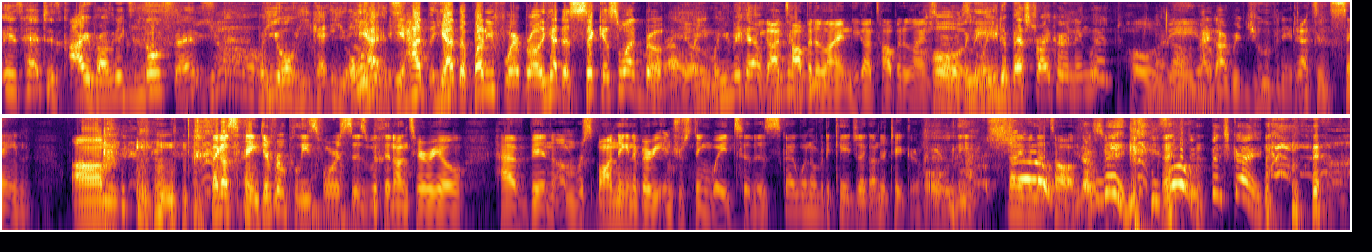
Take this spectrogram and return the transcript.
his head to his eyebrows. It makes no sense. Yo. But he oh he can he owned He had, it. he had he had the money for it, bro. He had the sickest one, bro. Bro, when, you, when you make it, He got top of the line. He got top of the line. Holy. service. When, when you the best striker in England, Holy. I yo. got rejuvenated. That's insane. Um, like I was saying, different police forces within Ontario have been um, responding in a very interesting way to this. This guy went over the cage like Undertaker. Holy, he's not even that tall. that's big. He's a bench guy.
